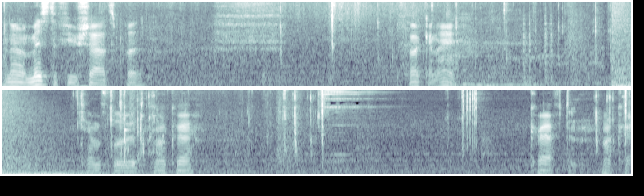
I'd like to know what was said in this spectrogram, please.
I know I missed a few shots, but fucking a. Chem fluid. Okay. Crafting. Okay,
